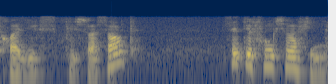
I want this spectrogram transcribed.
3x plus 60 c'est une fonction affine.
